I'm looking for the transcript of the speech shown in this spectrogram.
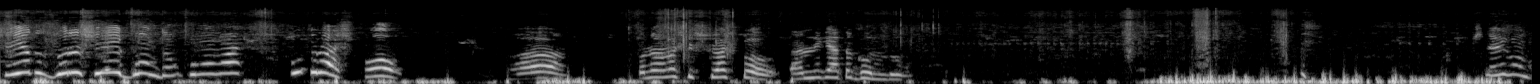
সে তো জোরে সে গন্ধ কোনো আমার পুত্র আসব হ্যাঁ আমার শিষ্য আসব? তার নাকি এত গন্ধ সেই গন্ধ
